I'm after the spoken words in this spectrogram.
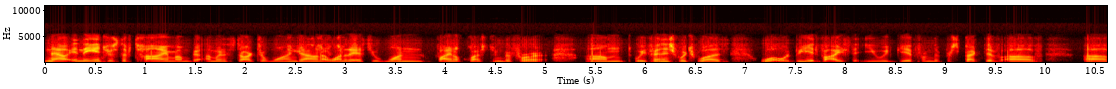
now, in the interest of time, I'm, I'm going to start to wind down. I wanted to ask you one final question before um, we finish, which was, what would be advice that you would give from the perspective of uh,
